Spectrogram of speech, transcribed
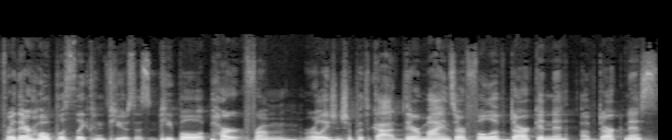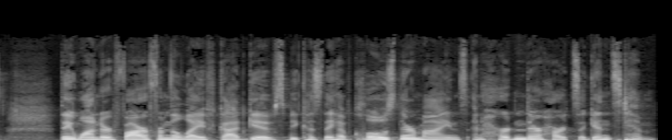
for they're hopelessly confused as people apart from relationship with God. Their minds are full of darken of darkness. They wander far from the life God gives because they have closed their minds and hardened their hearts against Him.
